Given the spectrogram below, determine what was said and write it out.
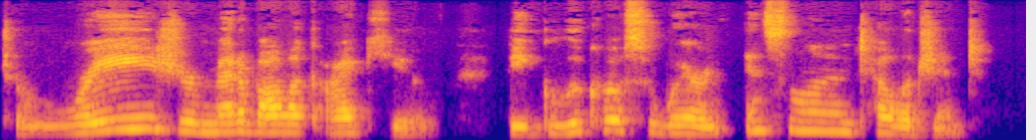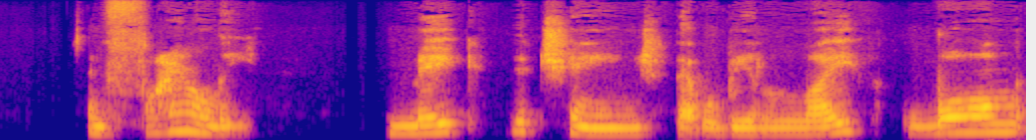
to raise your metabolic IQ, be glucose aware and insulin intelligent, and finally make the change that will be lifelong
